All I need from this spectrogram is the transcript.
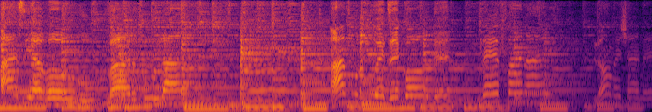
אז יבואו כבר כולם. אמרו את זה קודם לפניי, לא משנה.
